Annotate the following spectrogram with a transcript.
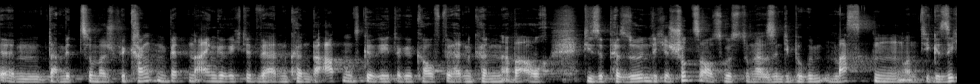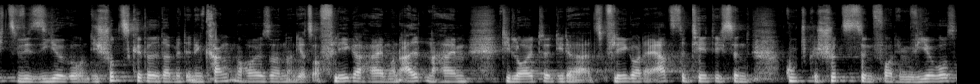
ähm, damit zum Beispiel Krankenbetten eingerichtet werden können, Beatmungsgeräte gekauft werden können, aber auch diese persönliche Schutzausrüstung, also sind die berühmten Masken und die Gesichtsvisiere und die Schutzkittel damit in den Krankenhäusern und jetzt auch Pflegeheimen und Altenheimen, die Leute, die da als Pfleger oder Ärzte tätig sind, gut geschützt sind vor dem Virus,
